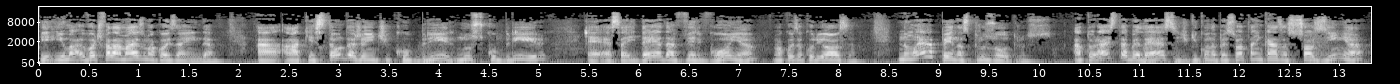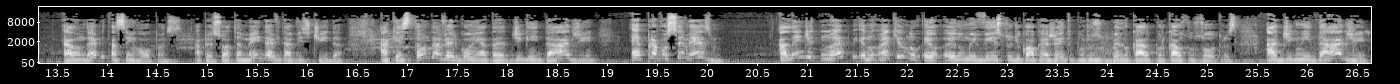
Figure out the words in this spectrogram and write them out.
E, e uma, eu vou te falar mais uma coisa ainda. A, a questão da gente cobrir, nos cobrir, é, essa ideia da vergonha, uma coisa curiosa. Não é apenas para os outros. A Torá estabelece de que quando a pessoa está em casa sozinha, ela não deve estar tá sem roupas. A pessoa também deve estar tá vestida. A questão da vergonha, da dignidade, é para você mesmo. Além de. Não é, não é que eu não, eu, eu não me visto de qualquer jeito por, pelo, por causa dos outros. A dignidade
